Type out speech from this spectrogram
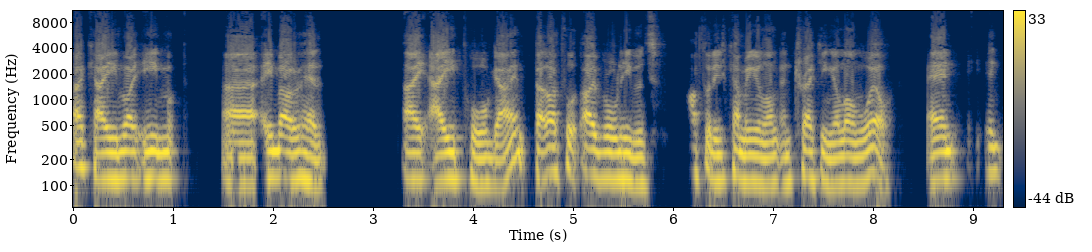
okay, he might he uh, he might have had a a poor game, but I thought overall he was. I thought he's coming along and tracking along well. And it,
